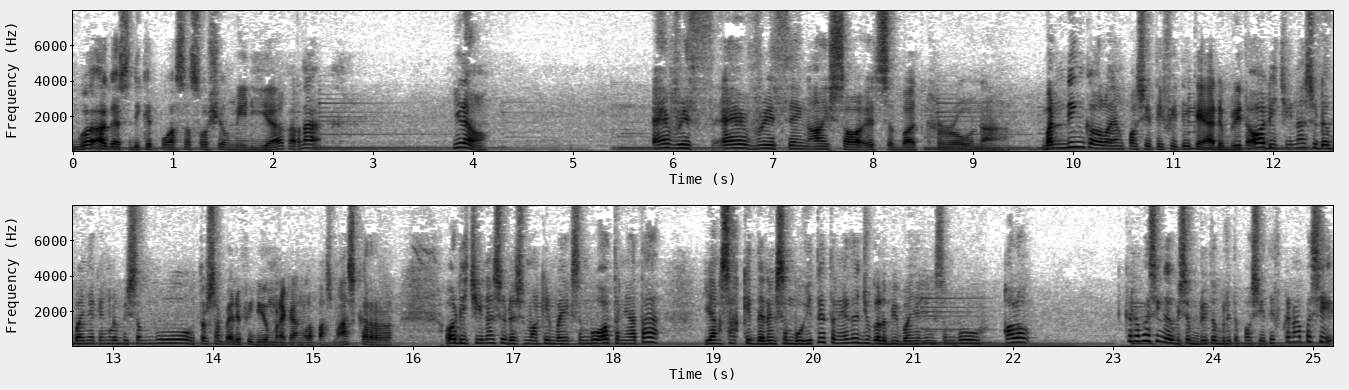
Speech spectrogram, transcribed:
gue agak sedikit puasa social media karena you know every everything I saw it's about corona. Mending kalau yang positivity kayak ada berita oh di Cina sudah banyak yang lebih sembuh. Terus sampai ada video mereka ngelepas masker. Oh di Cina sudah semakin banyak sembuh. Oh ternyata yang sakit dan yang sembuh itu ternyata juga lebih banyak yang sembuh kalau Kenapa sih nggak bisa berita-berita positif? Kenapa sih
